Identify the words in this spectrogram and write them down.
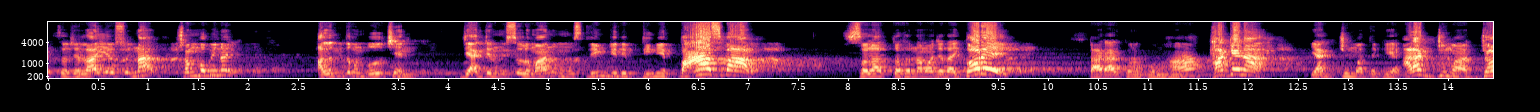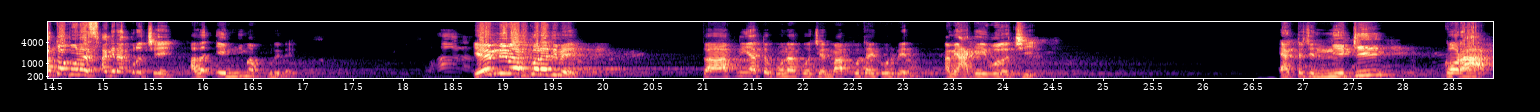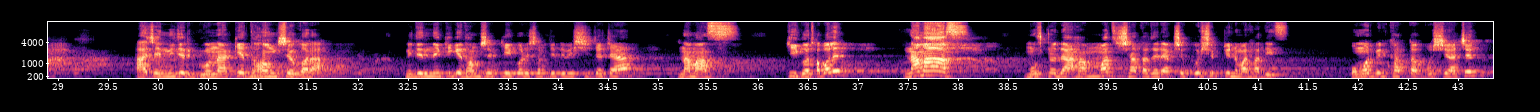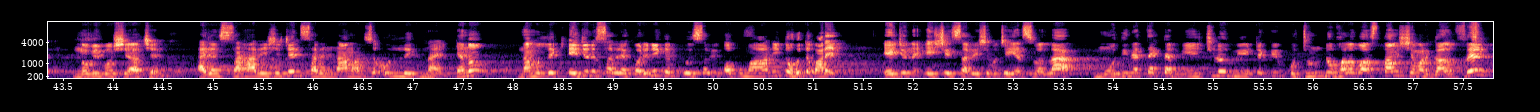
না, সম্ভবই নয়। আল্লাহ তখন বলছেন যে একজন মুসলমান, মুসলিম যদি দিনে পাঁচবার সলাৎ তথা নামাজ আদায় করে, তার আর কোনো গুনহা থাকে না। এক জুমা থেকে আর এক জুমা যত গুণা সাগেরা করেছে, আল্লাহ এমনি মাফ করে দেয়। এমনি মাফ করে দিবে। তো আপনি এত গোনা করছেন, মাপ কোথায় করবেন? আমি আগেই বলেছি। একটা হচ্ছে নেকি করা আছে নিজের গোনাকে ধ্বংস করা। নিজের নেকিকে ধ্বংস কে করে সবচেয়ে বেশি, চাচা? নামাজ। কি কথা বলেন? নামাজ। মুসনদ আহম্মদ সাত হাজার একশো পঁয়ষট্টি নম্বর হাদিস। ওমর বিন খাত্তাব বসে আছেন, নবী বসে আছেন। একজন সাহাবি এসেছেন সাহেবের নাম হাদিসে উল্লেখ নাই। কেন? নাম উল্লেখ এই জন্য সাবিরা করেনি, কারণ ওই সাবি অপমানিত হতে পারে। এই জন্য এই সেই সাবি এসে বলছে ইয়াসুল্লাহ মদিনাতে একটা মেয়ে ছিল, মেয়েটাকে প্রচণ্ড ভালোবাসতাম, সে আমার গার্লফ্রেন্ড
